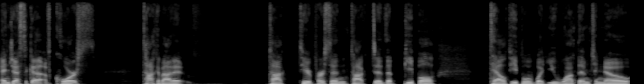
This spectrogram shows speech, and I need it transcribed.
And Jessica, of course, talk about it. Talk to your person, talk to the people, tell people what you want them to know,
